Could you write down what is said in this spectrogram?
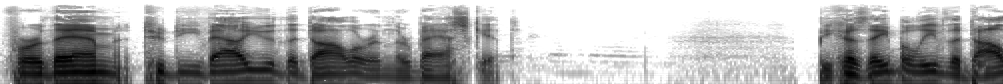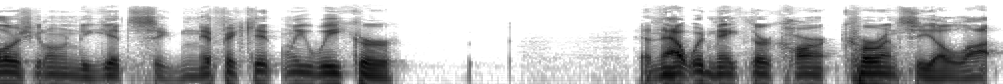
for them to devalue the dollar in their basket because they believe the dollar is going to get significantly weaker and that would make their currency a lot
